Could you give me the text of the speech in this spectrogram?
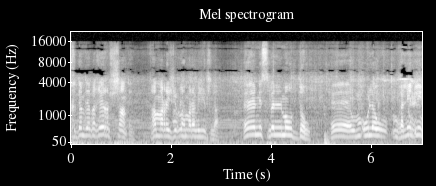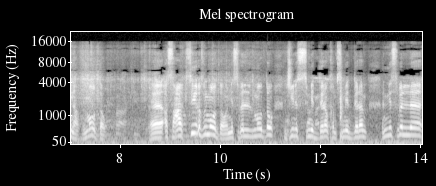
خدام دابا غير في الشانطي ها مره يجيب الله مره ما يجيبش الله. آه بالنسبة للماء والضوء آه ولاو مغلين علينا الماء آه، أسعار كثيرة في والضوء بالنسبة والضوء تجينا 600 درهم 500 درهم. بالنسبة ل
